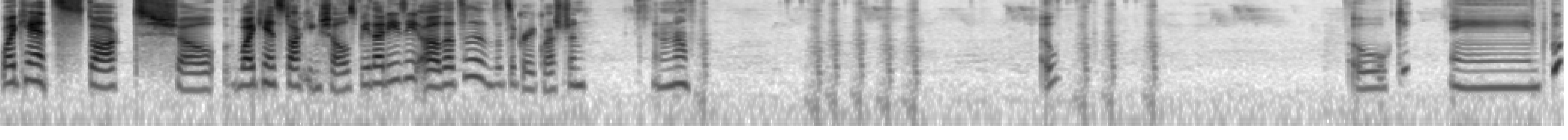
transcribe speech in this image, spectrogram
Why can't stocked shell? Why can't stocking shells be that easy? Oh, that's a that's a great question. I don't know. Oh. Okay. And whoop.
